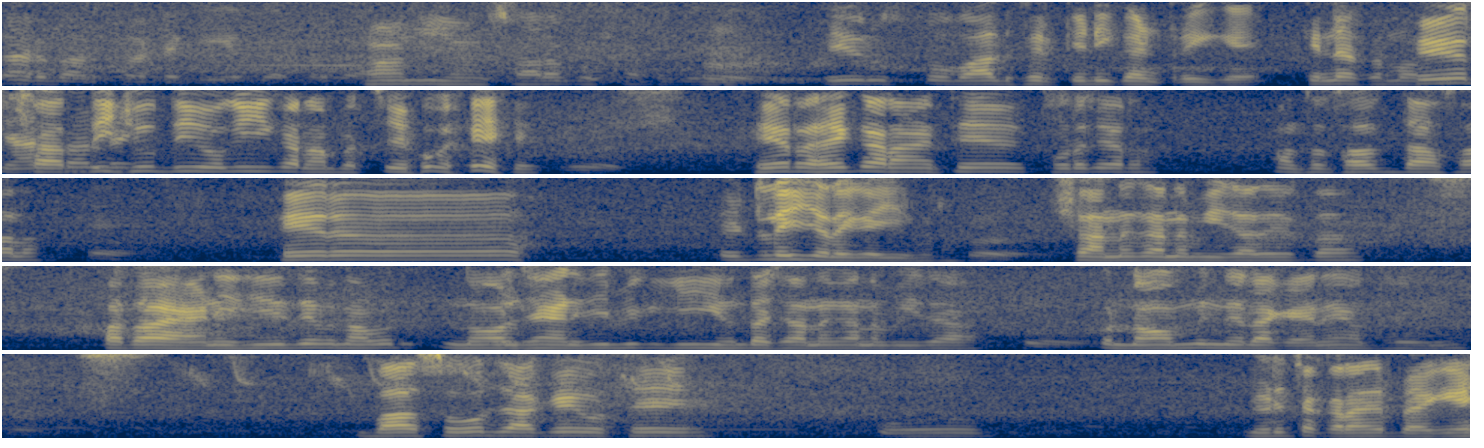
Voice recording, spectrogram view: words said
ਘਰ-ਬਾਰ ਛੱਡ ਕੇ ਹਾਂਜੀ ਹਾਂ ਸਾਰਾ ਕੁਝ ਛੱਡ ਕੇ। ਫਿਰ ਉਸ ਤੋਂ ਬਾਅਦ ਫਿਰ ਕਿਹੜੀ ਕੰਟਰੀ ਗਏ? ਕਿੰਨਾ ਸਮਾਂ ਫਿਰ ਸ਼ਾਦੀ? ਚੁੱਦੀ ਹੋ ਗਈ ਘਰਾਂ ਬੱਚੇ ਹੋ ਗਏ। ਫਿਰ ਰਹੇ ਘਰਾਂ ਇੱਥੇ ਥੋੜਾ ਚਿਰ ਅੰਤ ਸੱਤ 10 ਸਾਲ। ਫਿਰ ਇਟਲੀ ਚਲੇ ਗਈ ਫਿਰ। ਸ਼ਨਗਨ ਵੀਜ਼ਾ ਦੇ ਦਿੱਤਾ। ਪਤਾ ਹੈ ਨਹੀਂ ਸੀ ਇਹਦੇ ਨੌਲੇਜ ਹੈ ਨਹੀਂ ਸੀ ਵੀ ਕੀ ਹੁੰਦਾ ਸ਼ਨਗਨ ਵੀਜ਼ਾ। ਉਹ 9 ਮਹੀਨੇ ਦਾ ਕਹਿੰਦੇ ਆ ਉੱਥੇ। ਉਹਨੂੰ। ਬਸ ਉਹ ਜਾ ਕੇ ਉੱਥੇ ਉਹ ਜਿਹੜੇ ਚੱਕਰਾਂ 'ਚ ਪੈ ਗਏ।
